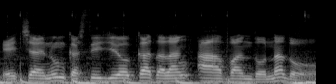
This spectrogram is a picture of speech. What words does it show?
hecha en un castillo catalán abandonado.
